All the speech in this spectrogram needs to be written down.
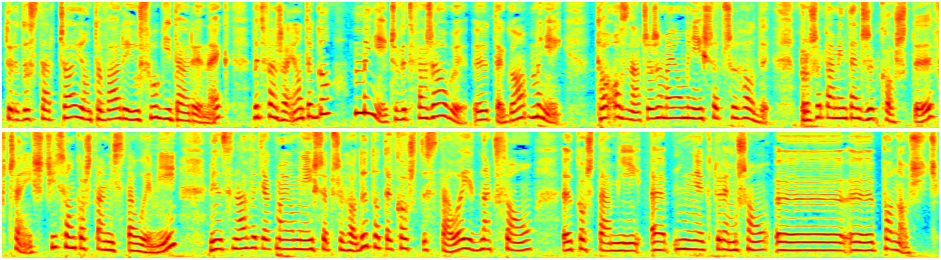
które dostarczają towary i usługi na rynek, wytwarzają tego mniej, czy wytwarzały tego mniej. To oznacza, że mają mniejsze przychody. Proszę pamiętać, że koszty w części są kosztami stałymi, więc nawet jak mają mniejsze przychody, to te koszty stałe jednak są e, kosztami, e, które muszą e, ponosić.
